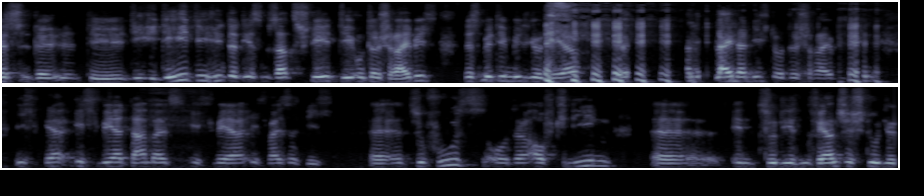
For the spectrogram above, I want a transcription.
das, die, die Idee, die hinter diesem Satz steht, die unterschreibe ich. Das mit dem Millionär kann ich leider nicht unterschreiben. Ich wäre ich wär damals, ich wäre, ich weiß es nicht, äh, zu Fuß oder auf Knien äh, in, zu diesem Fernsehstudio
